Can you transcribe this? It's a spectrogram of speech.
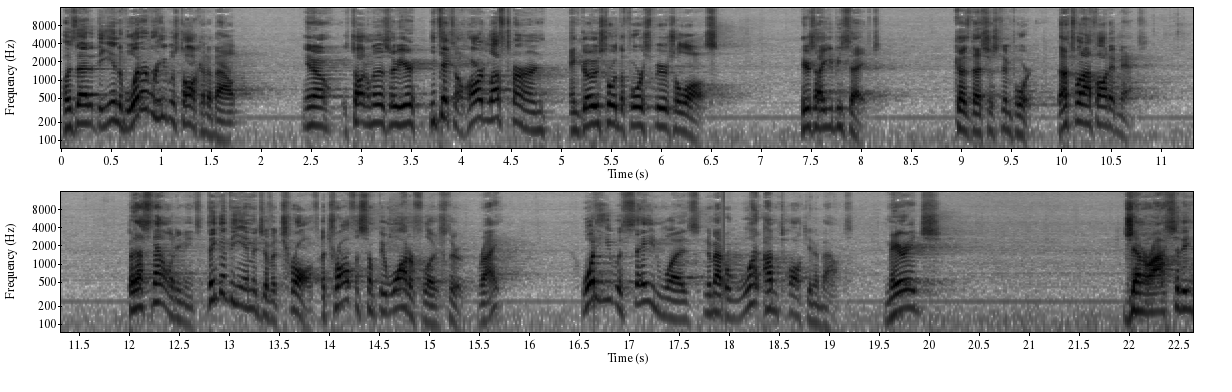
was that at the end of whatever he was talking about, you know, he's talking about this over here, he takes a hard left turn and goes toward the four spiritual laws. Here's how you be saved. Because that's just important. That's what I thought it meant. But that's not what he means. Think of the image of a trough. A trough is something water flows through, right? What he was saying was no matter what I'm talking about marriage, generosity,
